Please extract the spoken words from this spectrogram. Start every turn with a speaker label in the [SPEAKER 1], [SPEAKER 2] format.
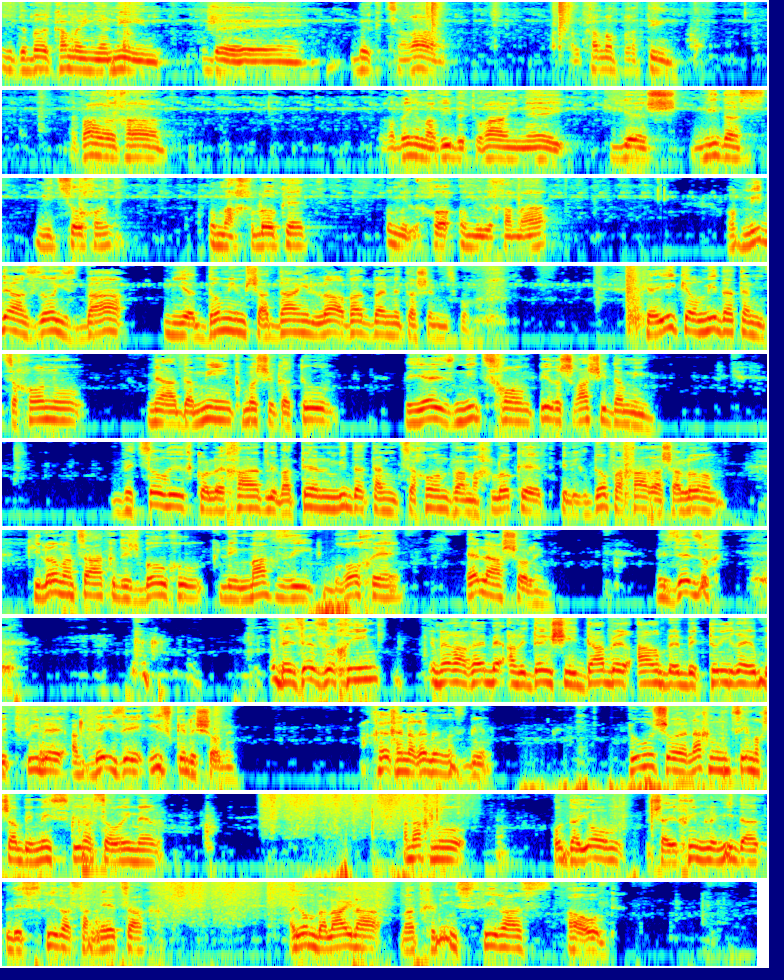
[SPEAKER 1] נדבר כמה עניינים בקצרה על כמה פרטים. דבר אחד, רבינו מביא בתורה, הנה, כי יש מידס ניצוחון ומחלוקת ומלחמה, ומידה הזו הסבע מידומים שעדיין לא עבד בהם את השם יזבורך. כי העיקר מידת הניצחון הוא מהדמים, כמו שכתוב, ויעז ניצחון פירש רש"י דמים. וצורך כל אחד לבטל מידת הניצחון והמחלוקת ולרדוף אחר השלום, כי לא מצא הקדוש ברוך הוא כלי מחזיק ברוכה, אלא השולם. וזה, זוכ... וזה זוכים אומר הרבה, על ידי שידבר ארבה בתוירה ובתפילה, על ידי זה יזכה לשולם. אחרי כן הרבה מסביר. פירושו, אנחנו נמצאים עכשיו בימי ספירה סאוימר. אנחנו עוד היום שייכים למידה לספירס הנצח. היום בלילה מתחילים ספירס העוד.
